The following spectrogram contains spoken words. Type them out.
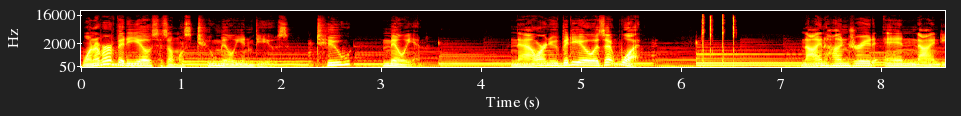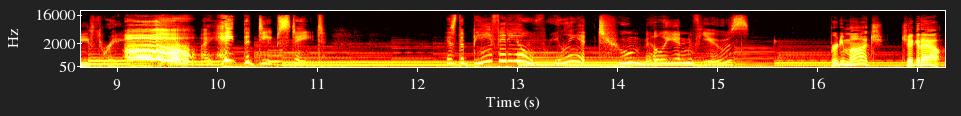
One of our videos has almost 2 million views. 2 million. Now our new video is at what? 993. Ugh! I hate the deep state. Is the B video really at 2 million views? Pretty much. Check it out.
